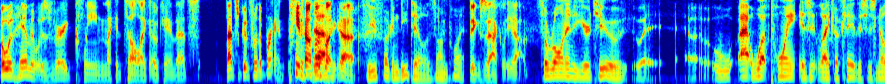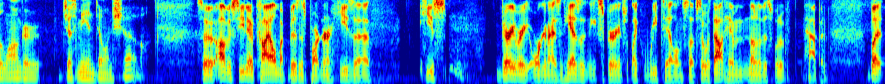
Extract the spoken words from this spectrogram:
But with him, it was very clean. And I could tell, like, okay, that's that's good for the brand. You know, Yeah. like yeah, You fucking detail is on point. exactly, yeah. So rolling into year two, uh, at what point is it like, okay, this is no longer just me and Dylan's show? So obviously, you know, Kyle, my business partner, he's a he's very very organized and he has an experience with like retail and stuff. So without him, none of this would have happened. But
